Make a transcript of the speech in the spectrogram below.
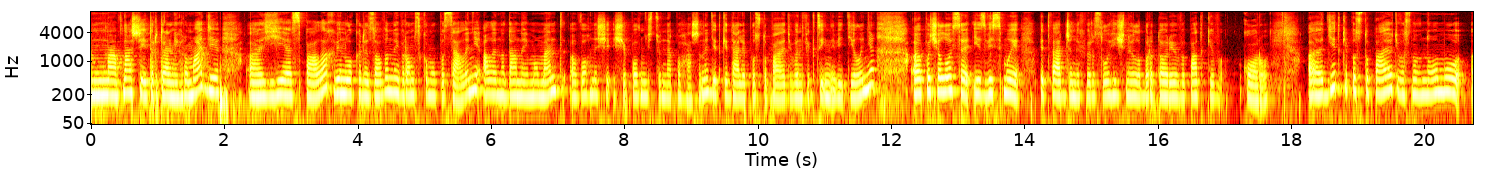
на в нашій територіальній громаді е, є спалах. Він локалізований в ромському поселенні, але на даний момент е, вогнище ще повністю не погашене. Дітки далі поступають в інфекційне відділення. Е, почалося із вісьми підтверджених вірусологічною лабораторією випадків. Кору Е, дітки поступають в основному е,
